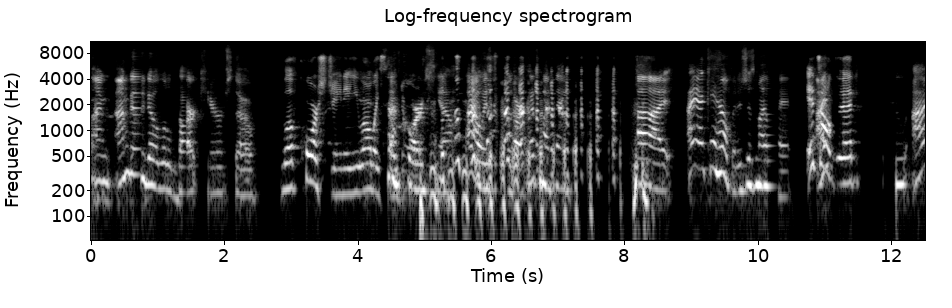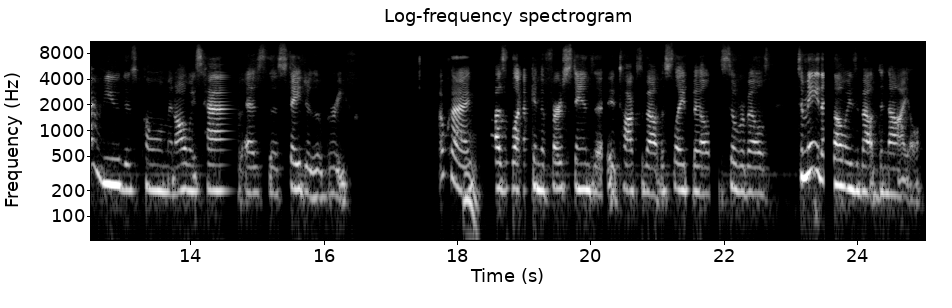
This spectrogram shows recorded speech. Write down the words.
I'm I'm going to go a little dark here, so. Well, of course, Jeannie, you always go of dark. course, yeah. I always go dark. That's my thing. Uh, I, I can't help it. It's just my way. It's all good. I view this poem and always have as the stages of grief. Okay. As like in the first stanza, it talks about the sleigh bells, the silver bells. To me, that's always about denial.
